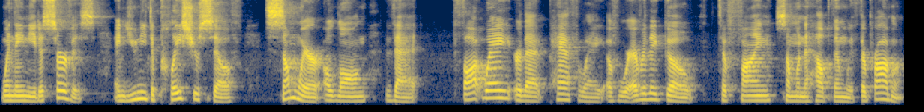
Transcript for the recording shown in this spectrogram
when they need a service. And you need to place yourself somewhere along that thought way or that pathway of wherever they go to find someone to help them with their problem.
